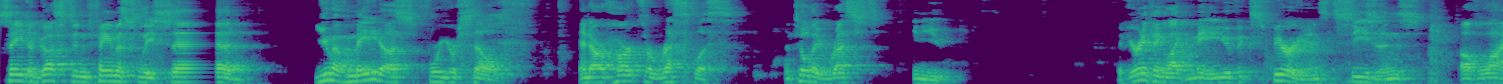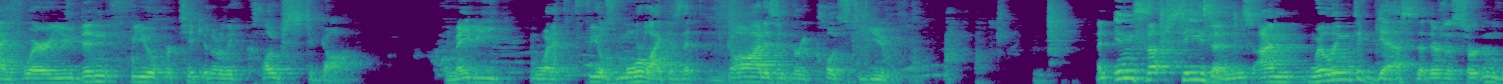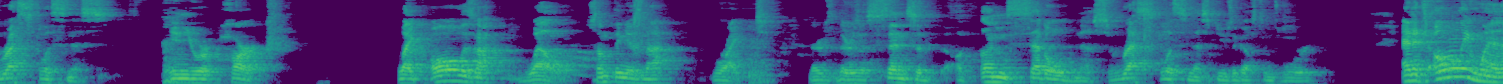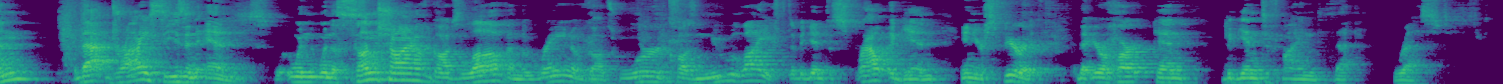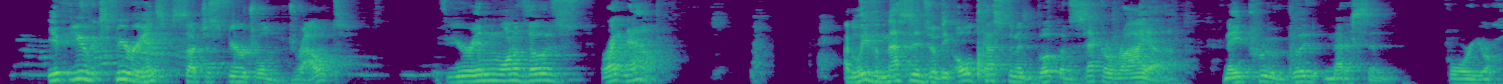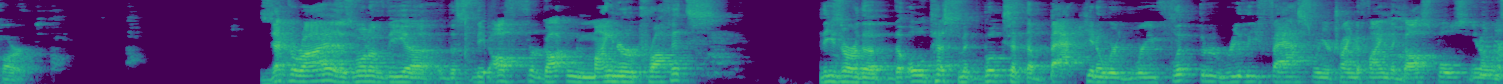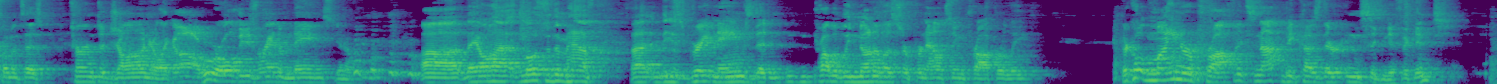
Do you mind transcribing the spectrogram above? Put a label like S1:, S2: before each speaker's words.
S1: St. Augustine famously said, You have made us for yourself, and our hearts are restless until they rest in you. If you're anything like me, you've experienced seasons of life where you didn't feel particularly close to God. And maybe what it feels more like is that God isn't very close to you. And in such seasons, I'm willing to guess that there's a certain restlessness in your heart. Like all is not well. Something is not right. There's, there's a sense of, of unsettledness, restlessness, to use Augustine's word. And it's only when that dry season ends, when, when the sunshine of God's love and the rain of God's word cause new life to begin to sprout again in your spirit, that your heart can begin to find that rest. If you've experienced such a spiritual drought, if you're in one of those right now, I believe the message of the Old Testament book of Zechariah may prove good medicine for your heart. Zechariah is one of the, uh, the, the oft forgotten minor prophets. These are the, the Old Testament books at the back, you know, where, where you flip through really fast when you're trying to find the Gospels. You know, when someone says, turn to John, you're like, oh, who are all these random names? You know, uh, they all have, most of them have uh, these great names that probably none of us are pronouncing properly. They're called minor prophets, not because they're insignificant,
